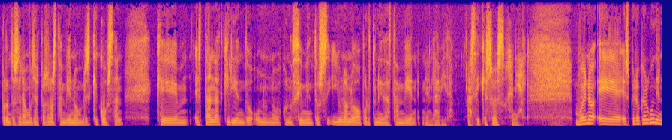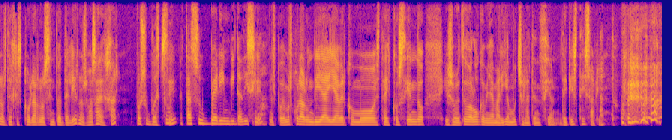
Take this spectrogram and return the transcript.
pronto serán muchas personas también hombres, que cosan, que mm, están adquiriendo unos nuevos conocimientos y una nueva oportunidad también en la vida. Así que eso es genial. Bueno, eh, espero que algún día nos dejes colarnos en tu atelier. ¿Nos vas a dejar? Por supuesto, ¿Sí? está súper invitadísima. Nos podemos colar un día y a ver cómo estáis cosiendo y sobre todo algo que me llamaría mucho la atención. ¿De qué estáis hablando?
